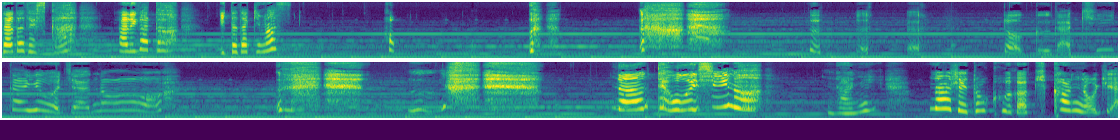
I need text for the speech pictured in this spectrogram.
ただですか？ありがとう。いただきます。ほ毒が効いたようじゃの。なんて美味しいの。何？なぜ毒が効かんのじゃ？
